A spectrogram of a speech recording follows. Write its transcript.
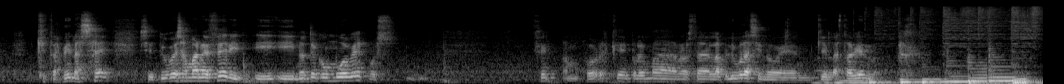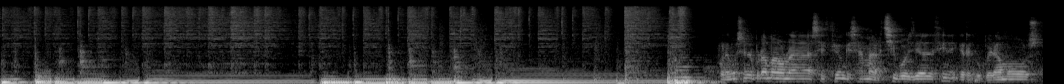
que también las hay. Si tú ves amanecer y, y, no te conmueves, pues, en fin, a lo mejor es que el problema no está en la película, sino en quien la está viendo. en el programa una sección que se llama Archivos ya de Cine, que recuperamos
